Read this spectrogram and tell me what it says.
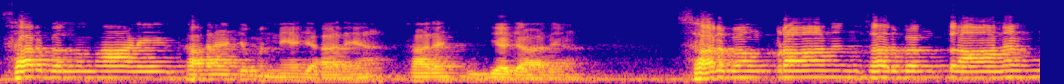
ਸਰਬੰਗਮਾਣੇ ਸਾਰਿਆਂ ਚ ਮੰਨਿਆ ਜਾ ਰਿਹਾ, ਸਾਰਿਆਂ ਚ ਪੂਜਿਆ ਜਾ ਰਿਹਾ। ਸਰਬੰ ਪ੍ਰਾਨੰ, ਸਰਬੰ ਤ੍ਰਾਨੰ।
